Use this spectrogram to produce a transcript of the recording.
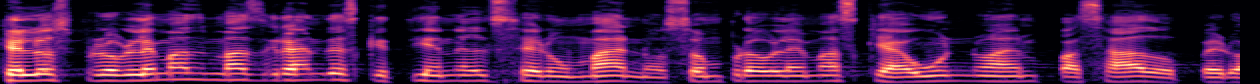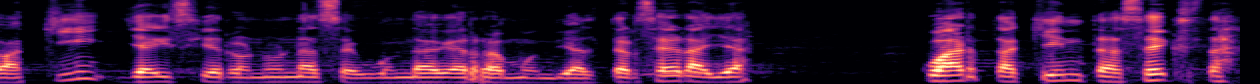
que los problemas más grandes que tiene el ser humano son problemas que aún no han pasado, pero aquí ya hicieron una segunda guerra mundial, tercera ya, cuarta, quinta, sexta.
